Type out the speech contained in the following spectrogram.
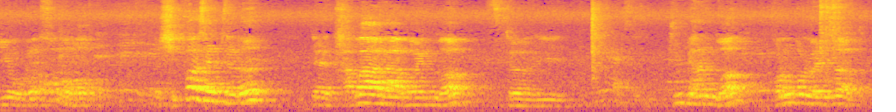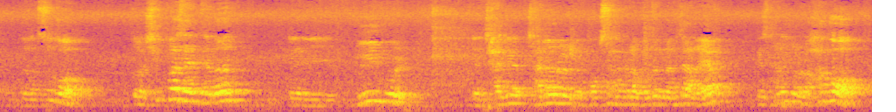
비용을 쓰고 10%는 이제 다과가 보이는 거, 저이 준비하는 거 그런 걸로 해서 어, 쓰고 또 10%는 유인물 자료, 자료를 복사하거나 뭐든 하잖아요. 그래서 하는 걸로 하고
